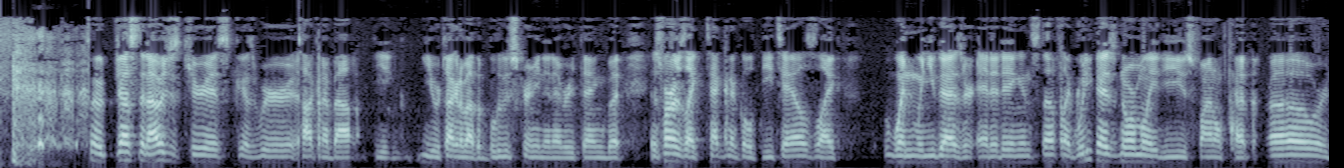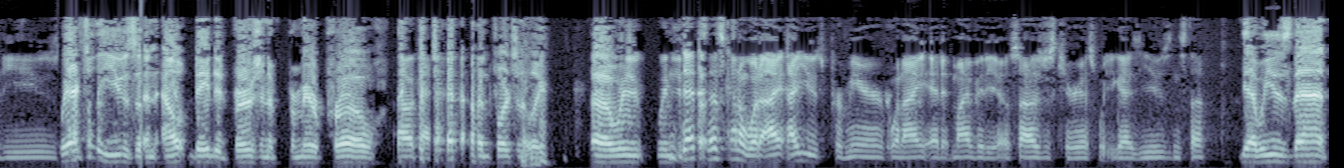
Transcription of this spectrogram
So Justin, I was just curious because we were talking about the you were talking about the blue screen and everything, but as far as like technical details, like when when you guys are editing and stuff, like what do you guys normally do? You use Final Cut Pro or do you use? We actually use an outdated version of Premiere Pro, Okay, unfortunately. Uh, we we that's that's kind of what I I use Premiere when I edit my video. So I was just curious what you guys use and stuff. Yeah we use that.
